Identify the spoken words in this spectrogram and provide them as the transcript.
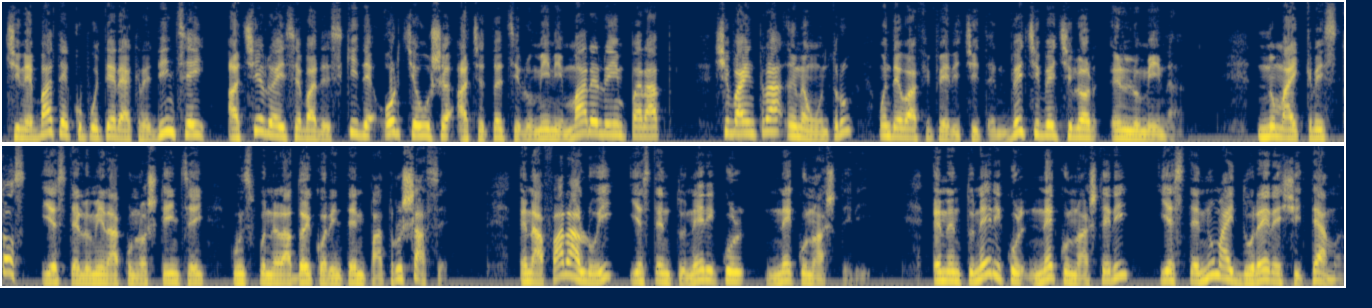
Cine bate cu puterea credinței, acelui se va deschide orice ușă a cetății luminii Marelui Împărat și va intra înăuntru, unde va fi fericit în vecii vecilor în lumină. Numai Hristos este lumina cunoștinței, cum spune la 2 Corinteni 4.6. În afara lui este întunericul necunoașterii. În întunericul necunoașterii este numai durere și teamă,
